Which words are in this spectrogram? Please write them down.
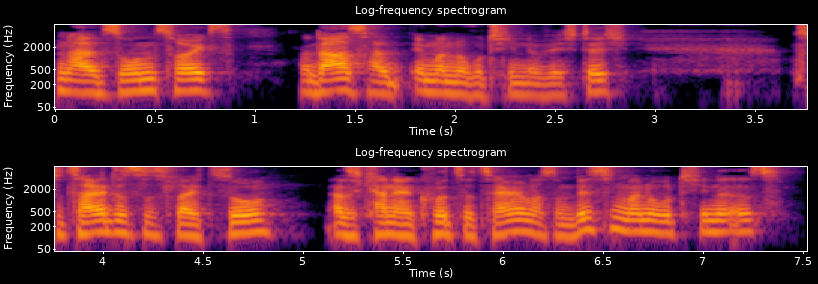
Und halt so ein Zeugs. Und da ist halt immer eine Routine wichtig. Zurzeit ist es vielleicht so, also ich kann ja kurz erzählen, was ein bisschen meine Routine ist.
